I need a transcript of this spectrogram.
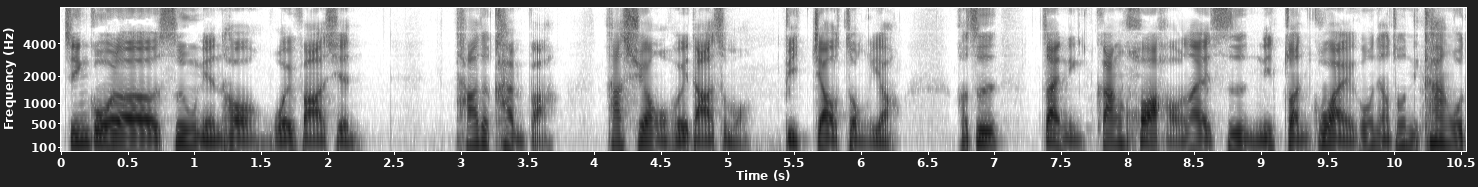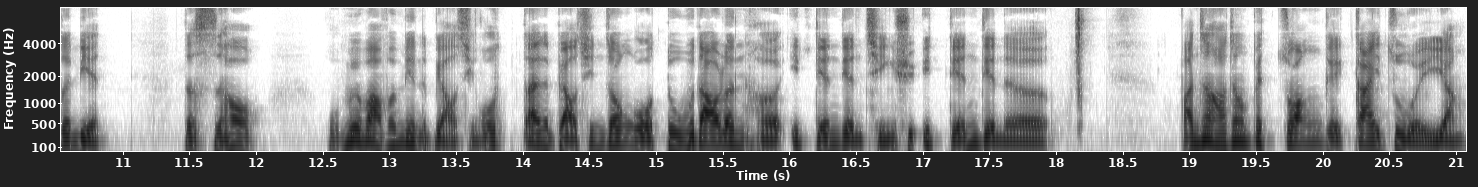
经过了十五年后，我会发现她的看法，她希望我回答什么比较重要。可是，在你刚画好那一次，你转过来跟我讲说，你看我的脸的时候，我没有办法分辨你的表情，我在你的表情中，我读不到任何一点点情绪，一点点的，反正好像被妆给盖住了一样。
